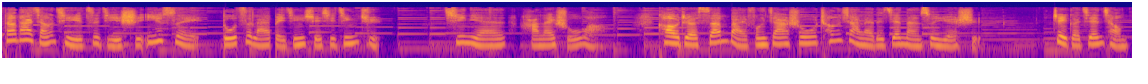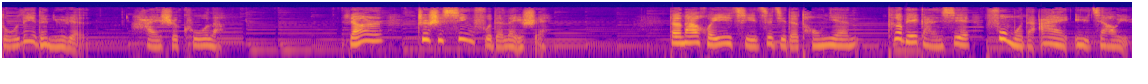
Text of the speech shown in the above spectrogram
当她讲起自己十一岁独自来北京学习京剧，七年寒来暑往，靠着三百封家书撑下来的艰难岁月时，这个坚强独立的女人还是哭了。然而。这是幸福的泪水。当她回忆起自己的童年，特别感谢父母的爱与教育。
